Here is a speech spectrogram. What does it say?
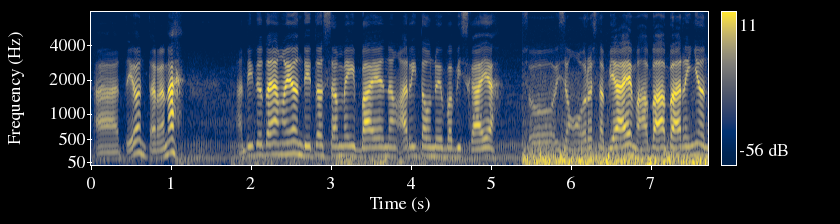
At yun, tara na. Andito tayo ngayon dito sa may bayan ng Aritaw, Nueva Vizcaya. So isang oras na biyahe, mahaba-haba rin yun.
